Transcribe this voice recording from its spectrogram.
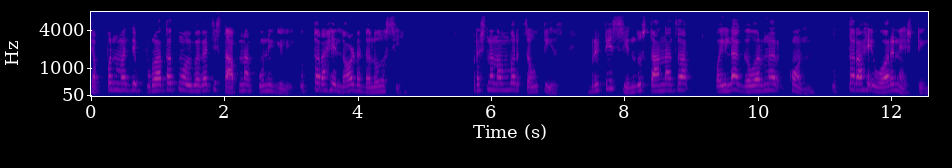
छप्पनमध्ये पुरातत्व विभागाची स्थापना कोणी केली? उत्तर आहे लॉर्ड डलोहसी. प्रश्न नंबर चौतीस. ब्रिटिश हिंदुस्थानाचा पहिला गव्हर्नर कोण? उत्तर आहे वॉरेन हेस्टिंग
